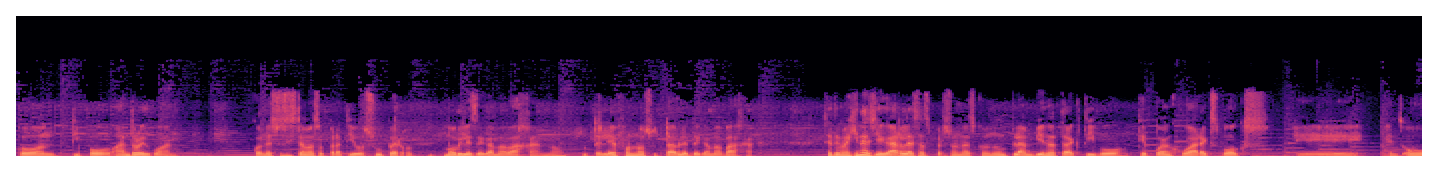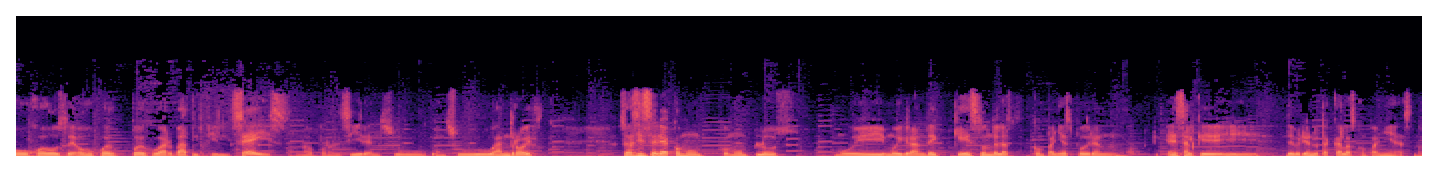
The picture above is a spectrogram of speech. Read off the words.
con tipo Android One, con esos sistemas operativos super móviles de gama baja, ¿no? Su teléfono, su tablet de gama baja. ¿Se te imaginas llegarle a esas personas con un plan bien atractivo que puedan jugar Xbox eh, o juegos de, o pueden jugar Battlefield 6, ¿no? Por decir, en su, en su Android? O sea, sí sería como un, como un plus muy, muy grande, que es donde las compañías podrían, es al que deberían atacar las compañías, ¿no?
